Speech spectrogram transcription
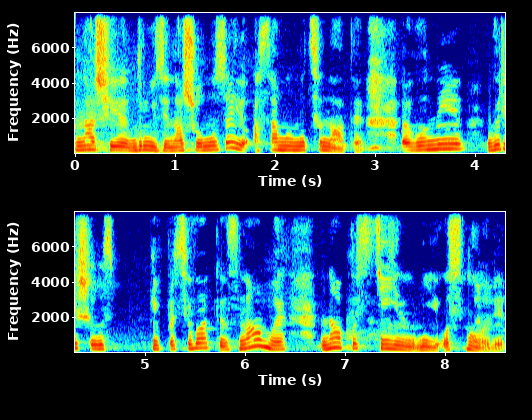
Наші друзі нашого музею, а саме меценати, вони вирішили співпрацювати з нами на постійній основі.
